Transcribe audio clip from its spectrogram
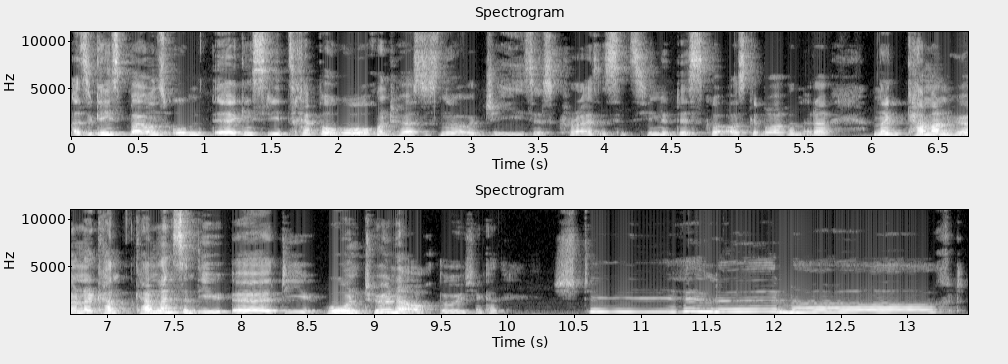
also ging es bei uns oben, äh, gingst du die Treppe hoch und hörst es nur, aber Jesus Christ, ist jetzt hier eine Disco ausgebrochen, oder? Und dann kann man hören, dann kam, kam langsam die, äh, die hohen Töne auch durch. Dann kann, Stille Nacht,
